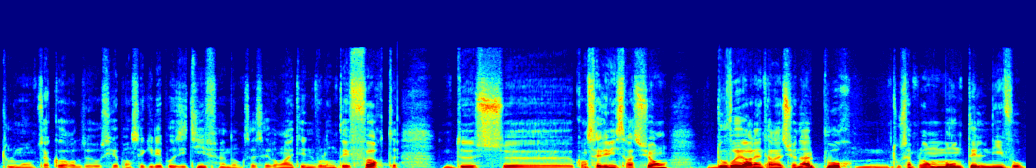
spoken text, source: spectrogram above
Tout le monde s'accorde aussi à penser qu'il est positif. Hein, donc ça, c'est vraiment été une volonté forte de ce conseil d'administration d'ouvrir à l'international pour mm, tout simplement monter le niveau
